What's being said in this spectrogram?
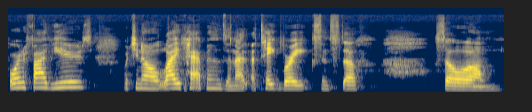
four to five years. But you know, life happens and I, I take breaks and stuff. So um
